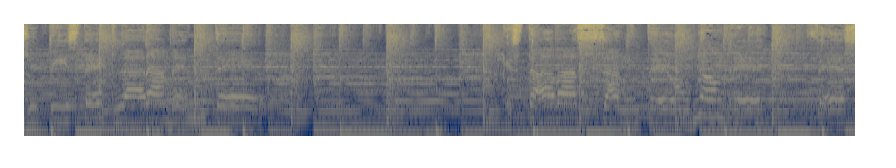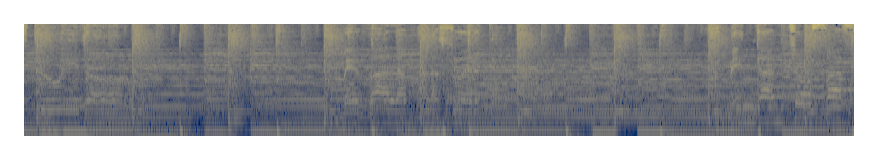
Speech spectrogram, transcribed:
Supiste claramente que estabas ante un hombre destruido. Me va la mala suerte. Me engancho fácilmente.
